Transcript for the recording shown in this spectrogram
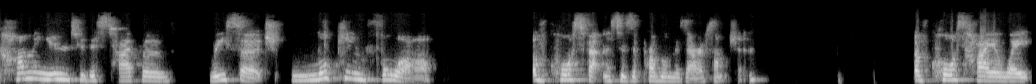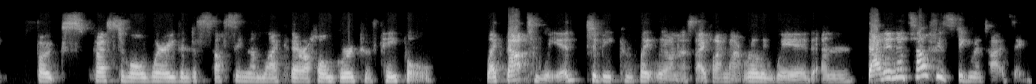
coming into this type of research looking for of course fatness is a problem is our assumption of course higher weight folks, first of all, we're even discussing them like they're a whole group of people. Like that's weird, to be completely honest. I find that really weird. And that in itself is stigmatizing.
